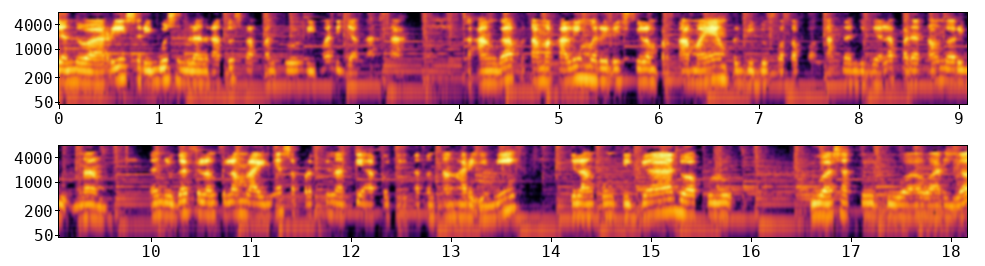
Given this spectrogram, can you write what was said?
Januari 1985 di Jakarta. Kak Angga pertama kali merilis film pertamanya yang berjudul Foto Kotak dan Jendela pada tahun 2006 dan juga film-film lainnya seperti nanti aku cerita tentang hari ini, Jelangkung 3, 20 212 Wario,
